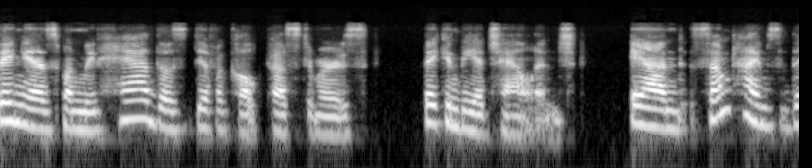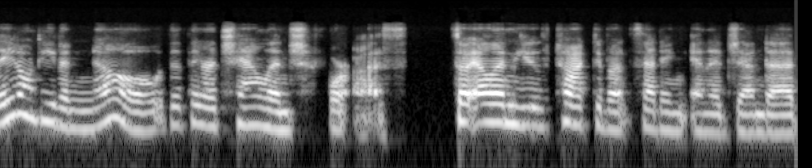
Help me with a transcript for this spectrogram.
thing is, when we've had those difficult customers, they can be a challenge. And sometimes they don't even know that they're a challenge for us. So, Ellen, you've talked about setting an agenda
